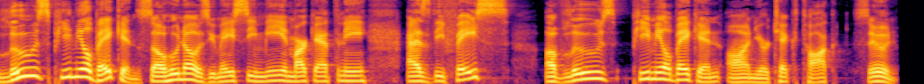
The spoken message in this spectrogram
Lou's Pea Meal Bacon. So who knows? You may see me and Mark Anthony as the face of Lou's Pea Meal Bacon on your TikTok soon.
